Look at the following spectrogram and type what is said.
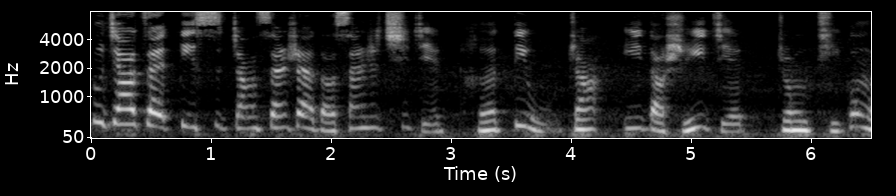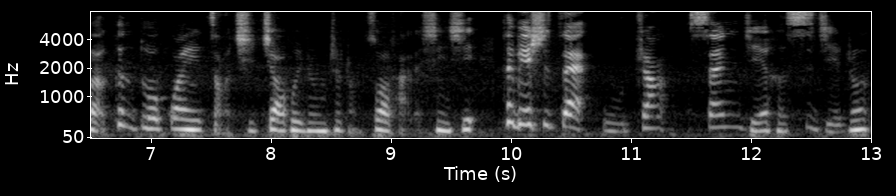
路加在第四章三十二到三十七节和第五章一到十一节。中提供了更多关于早期教会中这种做法的信息，特别是在五章三节和四节中，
